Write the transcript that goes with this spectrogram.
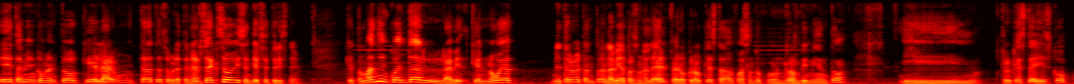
Eh, también comentó que el álbum trata sobre tener sexo y sentirse triste. Que tomando en cuenta la que no voy a meterme tanto en la vida personal de él, pero creo que he estado pasando por un rompimiento. Y creo que este disco,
